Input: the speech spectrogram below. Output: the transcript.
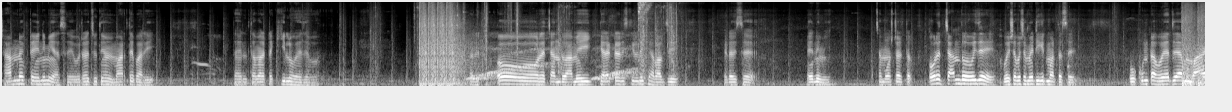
সামনে একটা এনিমি আছে ওইটা যদি আমি মারতে পারি, তাহলে তো আমার একটা কিলো হয়ে যাব। ও রে চান্দু, আমি এই ক্যারেক্টার স্কিল দেখে ভাবছি, এটা হচ্ছে এনিমি আচ্ছা মনস্টারটা ওরে চান্দু, ওই যে বসে বসে টিকিট মারতেছে। হুকুমটা হয়ে যে মার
